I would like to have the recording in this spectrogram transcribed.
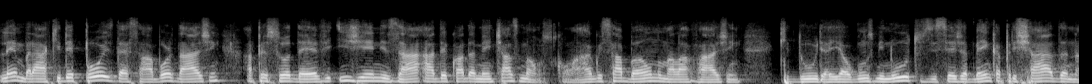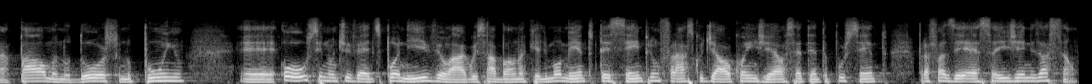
lembrar que depois dessa abordagem a pessoa deve higienizar adequadamente as mãos, com água e sabão, numa lavagem que dure aí alguns minutos e seja bem caprichada na palma, no dorso, no punho. É, ou, se não tiver disponível água e sabão naquele momento, ter sempre um frasco de álcool em gel 70% para fazer essa higienização.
